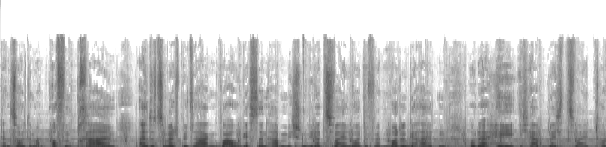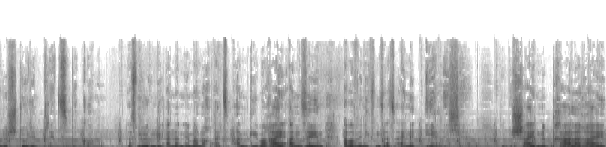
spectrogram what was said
dann sollte man offen prahlen, also zum Beispiel sagen, wow, gestern haben mich schon wieder zwei Leute für ein Model gehalten oder hey, ich habe gleich zwei tolle Studienplätze bekommen. Das mögen die anderen immer noch als Angeberei ansehen, aber wenigstens als eine ehrliche. Die bescheidene Prahlerei,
